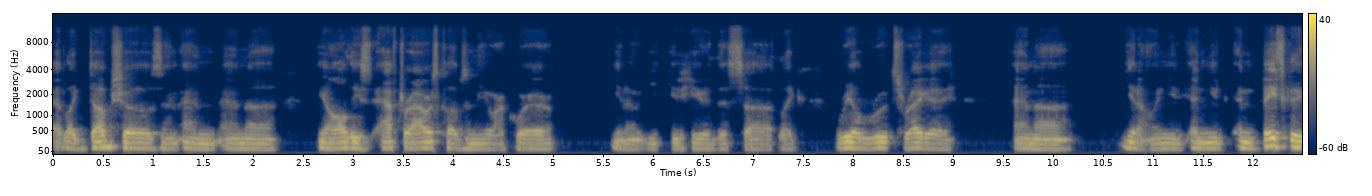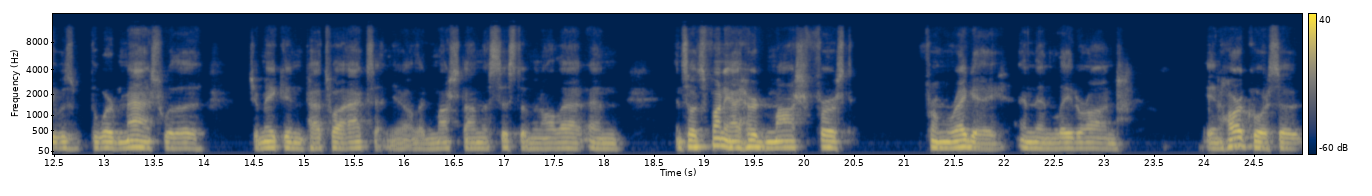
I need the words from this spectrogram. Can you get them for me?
at like dub shows and, and, and, uh, you know, all these after hours clubs in New York where you know you, you hear this uh, like real roots reggae and uh, you know and you and you and basically it was the word mash with a jamaican patois accent you know like mash down the system and all that. And and so it's funny i heard mash first from reggae and then later on in hardcore. So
